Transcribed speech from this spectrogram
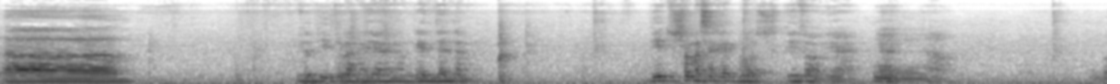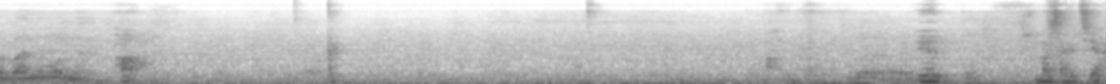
Ah, Hanggang dito lang. Yan. Hanggang dyan lang. Dito siya masakit, boss. Dito. Yan. Yan. Mm. Ah. baba na muna. Ah. Yun. Masakit siya.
